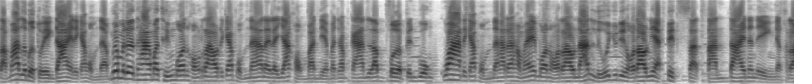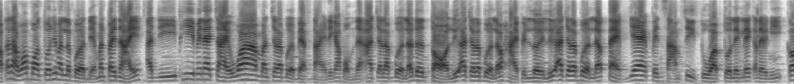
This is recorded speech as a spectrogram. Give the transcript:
สามารถระเบิดตัวเองได้นะครับผมนะเมื่อมันเดินทางมาถึงมอนของเรานะครับผมนะในระยะของมันเนี่ยมันทำการระเบิดเป็นวงกว้างนะครับผมนะฮะและทำให้มอนของเรานั้น หรือว่ายูนิตของเราเนี่ยติดสตันได้นั่นเองนะครับถ้าถามว่ามอนตัวที่มันระเบิดเนี่ยมันไปไหน อันนี้พี่ไม่แน่ใจว่ามันจะระเบิดแบบไหนนะครับผมนะอาจจะระเบิดแล้วเดินต่อ หรืออาจจะระเบิดแล้วหายไปเลย หรืออาจจะระเบิดแล้วแตกแยกเป็น 3-4 ตัวตัวเล็ก ๆ อะไรอย่างนี้ก็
